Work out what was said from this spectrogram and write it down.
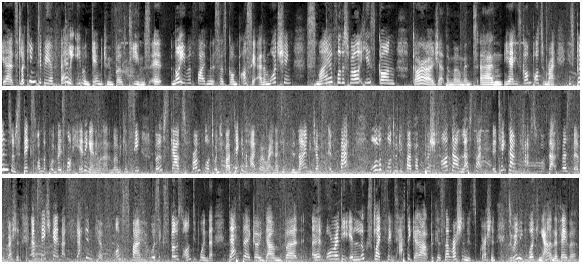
Yeah, it's looking to be a fairly even game between both teams. It not even five minutes has gone past yet, and I'm watching Smile for this rollout. He's gone garage at the moment, and yeah, he's gone bottom right. He's putting some sticks on the point, but it's not hitting anyone at the moment. You can see both scouts from 425 taking the high ground right now to deny any jumps. In fact, all of 425 have pushed hard down left side. They take down Caps with that first bit of aggression. MSH getting that second kill onto Smile, who was exposed onto point there. Death there going down, but uh, already it looks like things have to get out because that Russian aggression is really working out in their favor.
